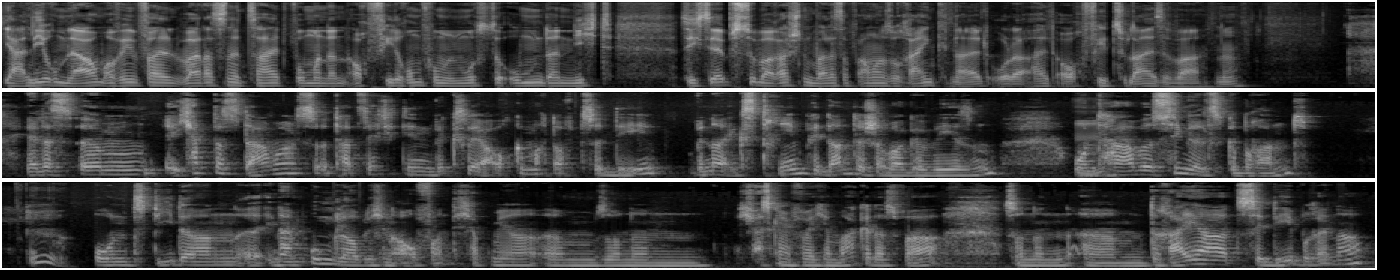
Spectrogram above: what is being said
ja, Lirum Larum, auf jeden Fall war das eine Zeit, wo man dann auch viel rumfummeln musste, um dann nicht sich selbst zu überraschen, weil das auf einmal so reinknallt oder halt auch viel zu leise war. Ne? Ja, das, ähm, ich habe das damals äh, tatsächlich den Wechsel ja auch gemacht auf CD, bin da extrem pedantisch aber gewesen und mhm. habe Singles gebrannt Oh. Und die dann äh, in einem unglaublichen Aufwand. Ich habe mir ähm, so einen, ich weiß gar nicht, welche Marke das war, so einen ähm, Dreier-CD-Brenner.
